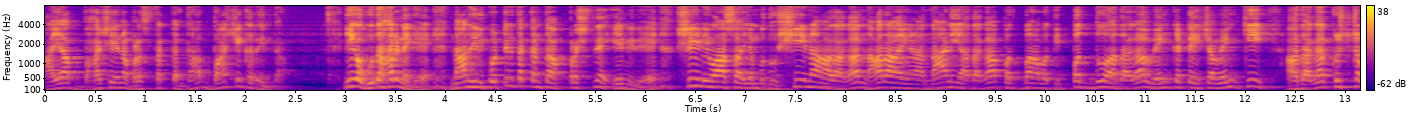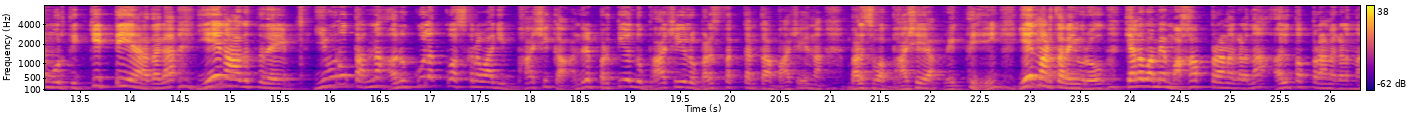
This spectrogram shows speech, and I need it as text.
ಆಯಾ ಭಾಷೆಯನ್ನು ಬಳಸ್ತಕ್ಕಂತಹ ಭಾಷಿಕರಿಂದ. ಈಗ ಉದಾಹರಣೆಗೆ ನಾನು ಇಲ್ಲಿ ಕೊಟ್ಟಿರ್ತಕ್ಕಂಥ ಪ್ರಶ್ನೆ ಏನಿದೆ? ಶ್ರೀನಿವಾಸ ಎಂಬುದು ಶೀನ ಆದಾಗ, ನಾರಾಯಣ ನಾಣಿ ಆದಾಗ, ಪದ್ಮಾವತಿ ಪದ್ದು ಆದಾಗ, ವೆಂಕಟೇಶ ವೆಂಕಿ ಆದಾಗ, ಕೃಷ್ಣಮೂರ್ತಿ ಕಿಟ್ಟಿ ಆದಾಗ ಏನಾಗುತ್ತದೆ? ಇವನು ತನ್ನ ಅನುಕೂಲಕ್ಕೋಸ್ಕರವಾಗಿ ಭಾಷಿಕ, ಅಂದರೆ ಪ್ರತಿಯೊಂದು ಭಾಷೆಯಲ್ಲೂ ಬಳಸ್ತಕ್ಕಂಥ ಭಾಷೆಯನ್ನು ಬಳಸುವ ಭಾಷೆಯ ವ್ಯಕ್ತಿ ಏನು ಮಾಡ್ತಾರೆ ಇವರು? ಕೆಲವೊಮ್ಮೆ ಮಹಾಪ್ರಾಣಗಳನ್ನು, ಅಲ್ಪ ಪ್ರಾಣಗಳನ್ನು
